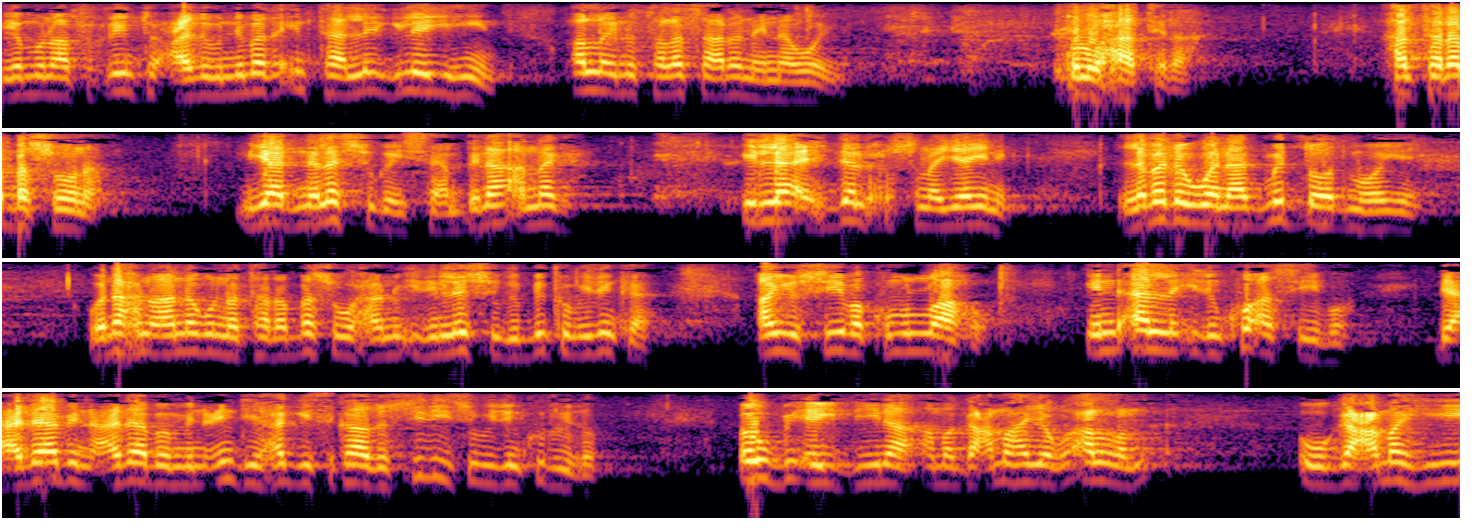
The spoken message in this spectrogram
iyo munaafiqiintu cadownimada intaa leeyihiin allaynu tala saaranaynaa wey qul waxaa tidhaa hal tarabasuuna miyaad nala sugaysaan binaa annaga? Ilaa ixda alxusnayayni labada wanaag midood mooye. Wanaxnu anagu natarabasu waxaanu idinla sugi bikum idinka an yusiibakum ullahu in alla idinku asiibo bicadaabin cadaaba min cindihi xaggiisa ka hado sidiisuu idinku rido. Aw biaydina ama gacmaha yago alla uu gacmahii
